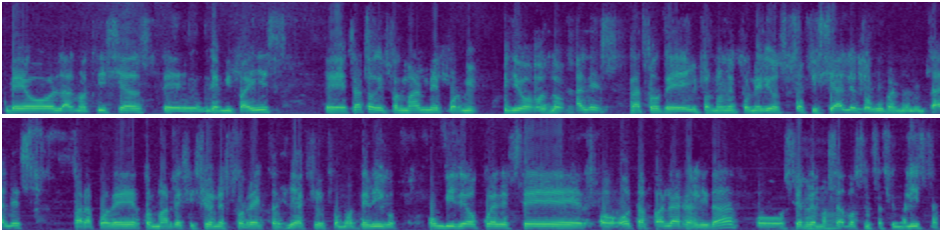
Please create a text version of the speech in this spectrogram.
veo las noticias de, mi país, eh, trato de informarme por medios locales, trato de informarme por medios oficiales o gubernamentales para poder tomar decisiones correctas, ya que, como te digo, un video puede ser o, tapar la realidad o ser demasiado sensacionalista.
